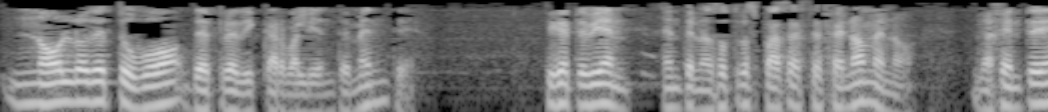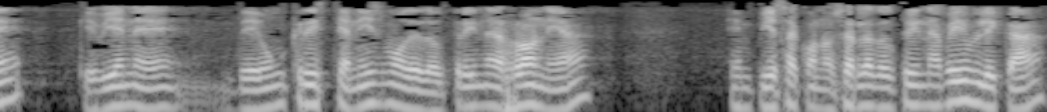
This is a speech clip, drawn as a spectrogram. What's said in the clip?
no lo detuvo de predicar valientemente. Fíjate bien, entre nosotros pasa este fenómeno. La gente que viene de un cristianismo de doctrina errónea empieza a conocer la doctrina bíblica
